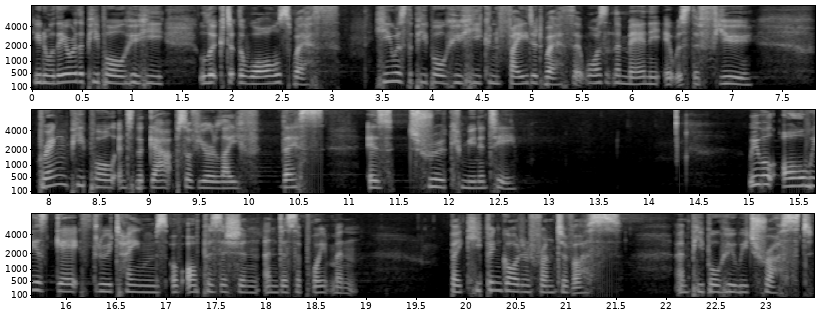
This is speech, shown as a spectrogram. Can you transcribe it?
You know, they were the people who he looked at the walls with. He was the people who he confided with. It wasn't the many, it was the few. Bring people into the gaps of your life. This is true community. We will always get through times of opposition and disappointment by keeping God in front of us and people who we trust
